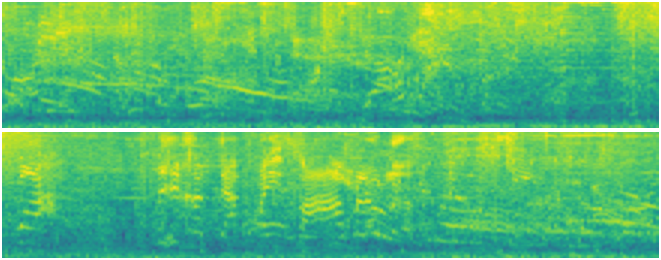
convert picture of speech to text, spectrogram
body hit the floor! Yeah, I was here first. ว้านี่ขจัดไปสามแล้วเหรอ These claws!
